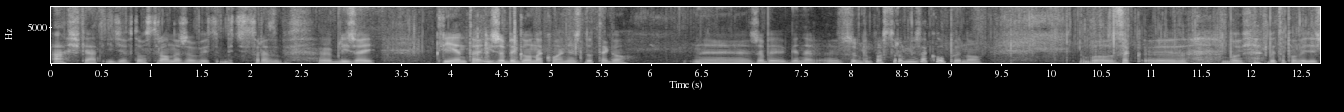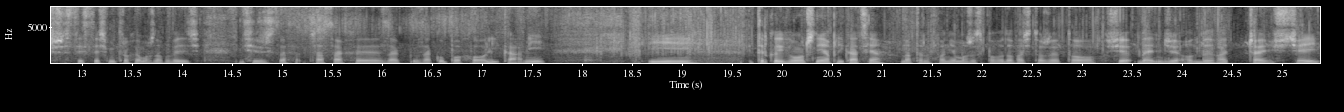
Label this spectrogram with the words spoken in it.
a świat idzie w tą stronę, żeby być, coraz bliżej klienta i żeby go nakłaniać do tego, żeby, gener- żeby po prostu robił zakupy. No. No Bo, y, bo jakby to powiedzieć, wszyscy jesteśmy trochę, można powiedzieć, w dzisiejszych czas- czasach y, zak- zakupoholikami i tylko i wyłącznie aplikacja na telefonie może spowodować to, że to się będzie odbywać częściej.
